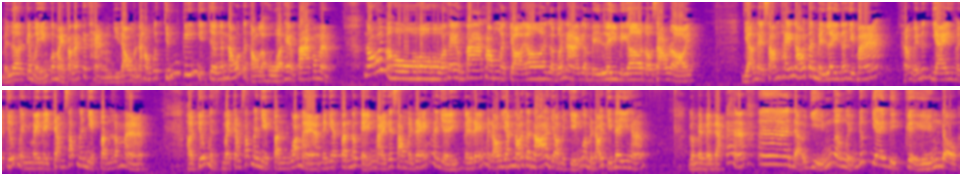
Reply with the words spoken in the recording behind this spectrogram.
mày lên cái miệng của mày tao nói cái thằng gì đâu mà nó không có chính kiến gì trơn nó nói mà toàn là hùa theo người ta không à. Nói mà hùa hùa hùa theo người ta không mà trời ơi rồi bữa nay rồi mì ly mì ơ đồ sao rồi? Dạo này sao không thấy nói tới mì ly nữa gì má? Hả? Nguyễn Đức Dây hồi trước mày mày mày chăm sóc nó nhiệt tình lắm mà. Hồi trước mày, mày chăm sóc nó nhiệt tình quá mà. Mày nghe tin nó kiện mày cái xong mày rén hay gì? Mày rén mày đâu dám nói tới nó giờ mày chuyển qua mày nói chị đi hả? Rồi mày mày đặt á hả? À, đạo diễn ờ, Nguyễn Đức Dây bị kiện đồ.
